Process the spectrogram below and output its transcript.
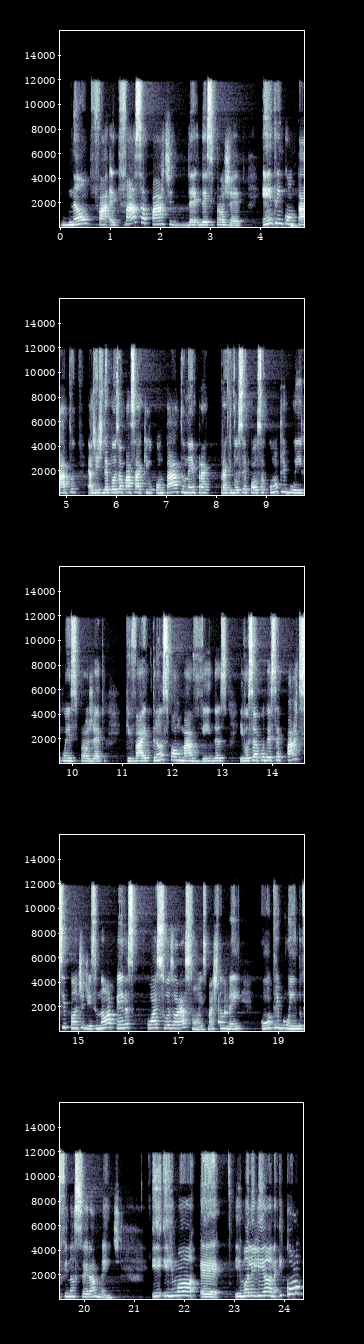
não fa é, faça parte de, desse projeto. Entre em contato. A gente depois vai passar aqui o contato, né, para que você possa contribuir com esse projeto que vai transformar vidas e você vai poder ser participante disso, não apenas com as suas orações, mas também contribuindo financeiramente. E irmã, é, irmã Liliana, e como,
